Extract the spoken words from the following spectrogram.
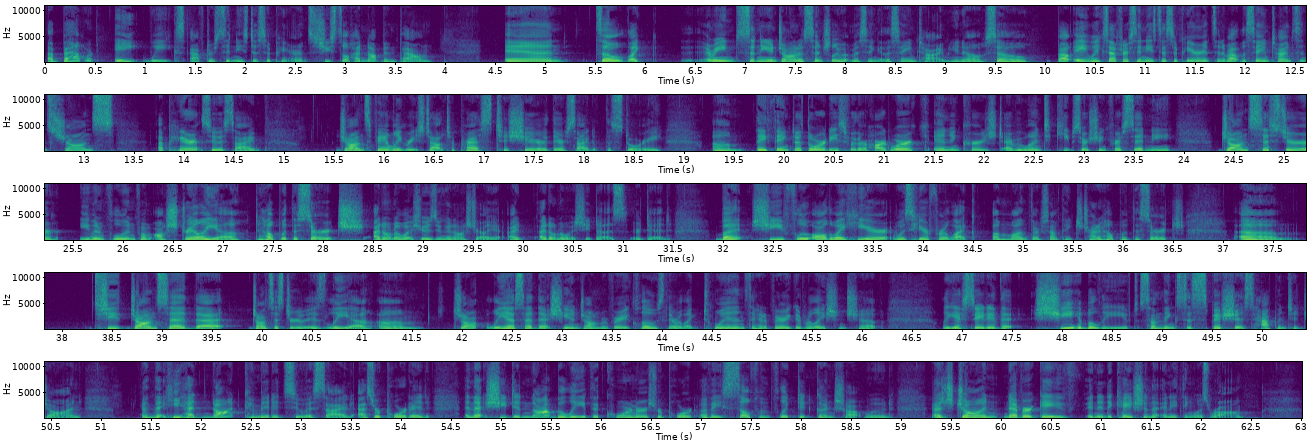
about eight weeks after Sydney's disappearance, she still had not been found. And so, like, I mean, Sydney and John essentially went missing at the same time, you know? So, about eight weeks after Sydney's disappearance, and about the same time since John's apparent suicide, John's family reached out to press to share their side of the story. Um, they thanked authorities for their hard work and encouraged everyone to keep searching for Sydney. John's sister even flew in from Australia to help with the search. I don't know what she was doing in Australia. I, I don't know what she does or did. But she flew all the way here, was here for like a month or something to try to help with the search. Um, she John said that John's sister is Leah. Um, John, Leah said that she and John were very close. They were like twins. They had a very good relationship. Leah stated that she believed something suspicious happened to John and that he had not committed suicide as reported and that she did not believe the coroner's report of a self-inflicted gunshot wound as John never gave an indication that anything was wrong.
